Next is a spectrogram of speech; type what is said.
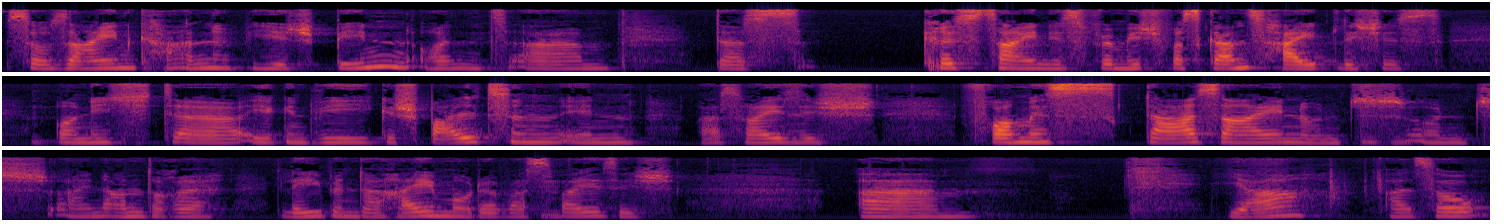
so sein kann, wie ich bin und ähm, das Christsein ist für mich was ganzheitliches und nicht äh, irgendwie gespalten in, was weiß ich, frommes Dasein und, mhm. und ein anderes Leben daheim oder was mhm. weiß ich. Ähm, ja, also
